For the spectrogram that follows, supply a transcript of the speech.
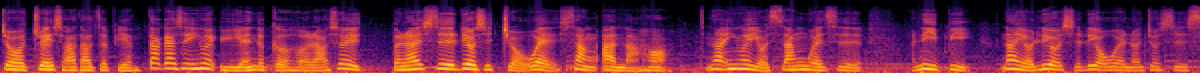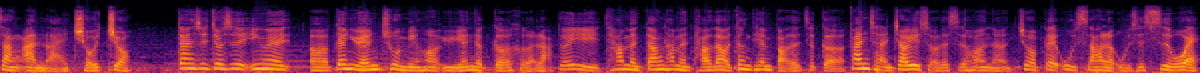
就追杀到这边。大概是因为语言的隔阂啦，所以。本来是六十九位上岸了哈，那因为有三位是溺毙，那有六十六位呢，就是上岸来求救。但是就是因为呃跟原住民哈语言的隔阂啦，所以他们当他们逃到邓天宝的这个翻产教育所的时候呢，就被误杀了五十四位。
